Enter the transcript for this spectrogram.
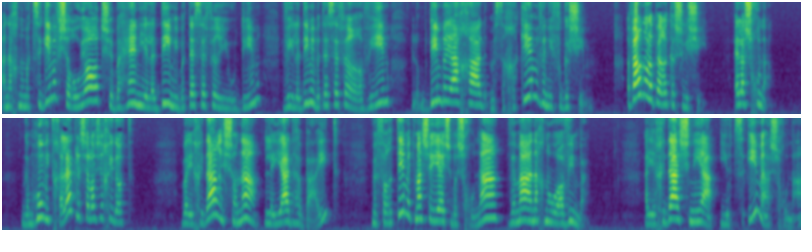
אנחנו מציגים אפשרויות שבהן ילדים מבתי ספר יהודים וילדים מבתי ספר ערביים לומדים ביחד, משחקים ונפגשים. עברנו לפרק השלישי, אל השכונה. גם הוא מתחלק לשלוש יחידות. ביחידה הראשונה, ליד הבית, מפרטים את מה שיש בשכונה ומה אנחנו אוהבים בה. היחידה השנייה, יוצאים מהשכונה,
